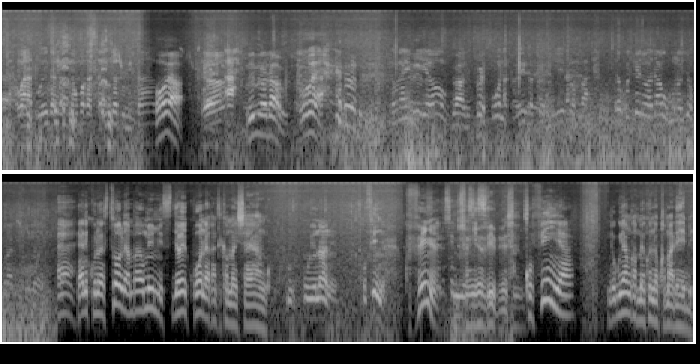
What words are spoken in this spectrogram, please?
Ah, Wanatuweka kama mpaka sasa hivi tumekaa. Oya. Ah, Mimi wadau. oya. Na unaingia huko. Ona tuweka yeye hapa. Na kwa kile wadau unajua kuna kitu kimoja. Yaani kuna story ambayo mimi sijawahi kuona katika maisha yangu. Huyu nani? Kufinya. Kufinya? Kufinya vipi Kufinya ndugu yangu amekwenda kwa Madebe.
